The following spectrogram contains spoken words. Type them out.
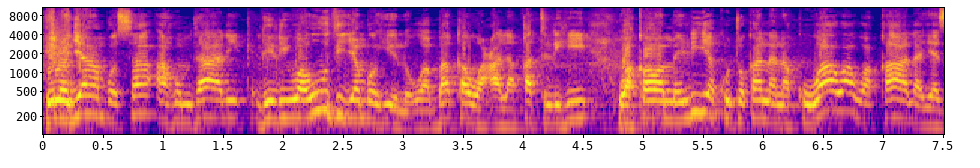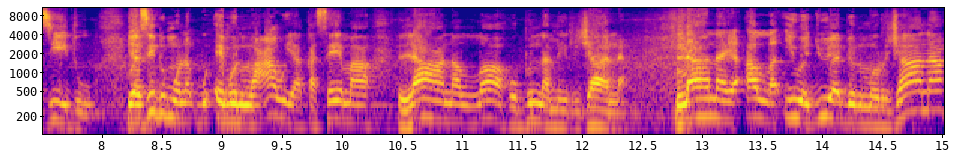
hilo jambo saahum dhalik liliwaudhi jambo hilo. Wabakau ala qatlihi wakawa wamelia kutokana na kuwawa. Waqala yazidu yazidu ibn muawiya akasema lana llahu bna mirjana. Laana ya allah iwe juu ya ibn murjana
